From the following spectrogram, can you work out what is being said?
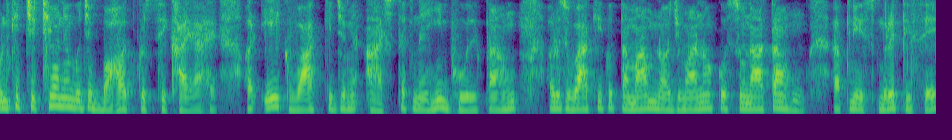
उनकी चिट्ठियों ने मुझे बहुत कुछ सिखाया है और एक वाक्य जो मैं आज तक नहीं भूलता हूँ और उस वाक्य को तमाम नौजवानों को सुनाता हूँ अपनी स्मृति से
